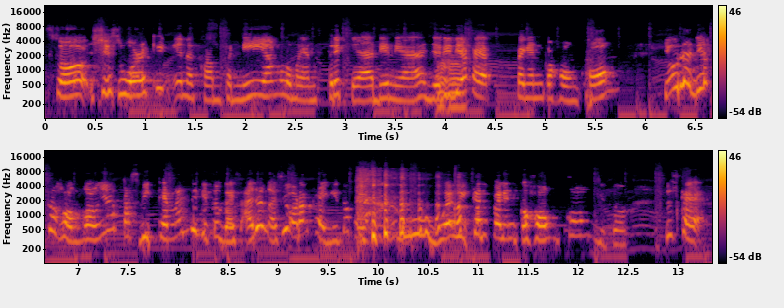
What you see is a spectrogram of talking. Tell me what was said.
so she's working in a company yang lumayan strict ya Din ya jadi Mm-mm. dia kayak pengen ke Hong Kong ya udah dia ke Hong Kongnya pas weekend aja gitu guys. Ada nggak sih orang kayak gitu? Kayak aduh gue weekend pengen ke Hong Kong gitu. Terus kayak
